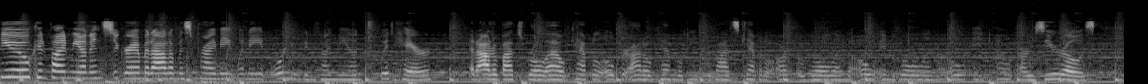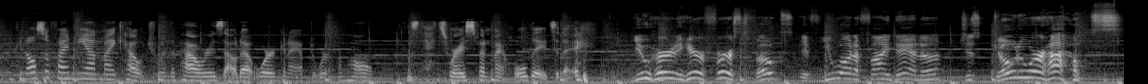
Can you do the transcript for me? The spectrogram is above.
You can find me on Instagram at AutomusPrime818, or you can find me on Twitter at Autobots Rollout, capital O for Auto, capital B for Bots, capital R for Roll, and the O in Roll and the O in Out are zeros. You can also find me on my couch when the power is out at work and I have to work from home, because that's where I spent my whole day today. You heard it here first, folks. If you want to find Anna, just go to her house.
